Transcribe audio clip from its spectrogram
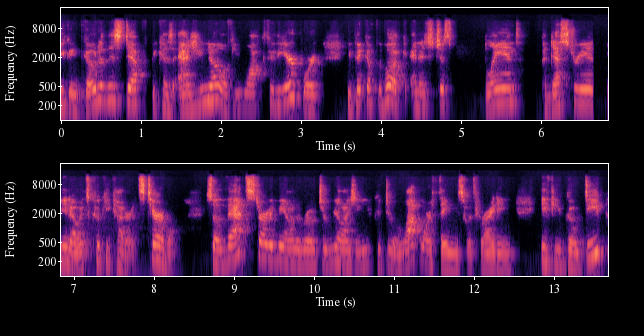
You can go to this depth because, as you know, if you walk through the airport, you pick up the book and it's just bland, pedestrian, you know, it's cookie cutter. It's terrible. So that started me on the road to realizing you could do a lot more things with writing if you go deep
